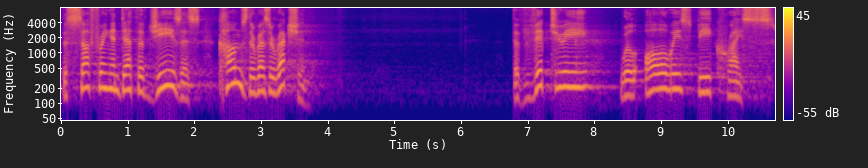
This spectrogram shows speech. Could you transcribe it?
the suffering and death of Jesus comes the resurrection. The victory will always be Christ's.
